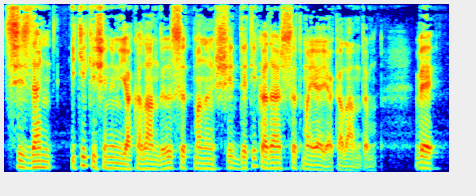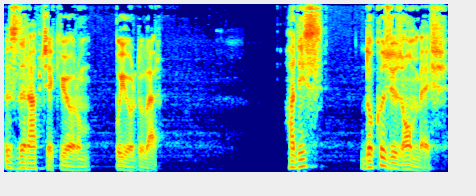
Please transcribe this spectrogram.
sizden iki kişinin yakalandığı sıtmanın şiddeti kadar sıtmaya yakalandım ve ızdırap çekiyorum buyurdular. Hadis 915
